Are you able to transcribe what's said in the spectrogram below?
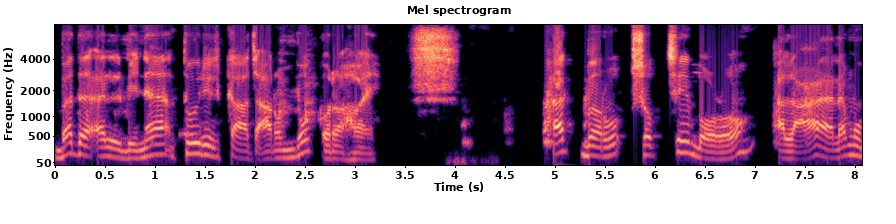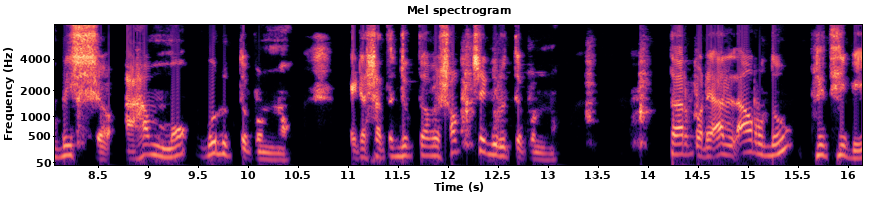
বাদা আল বিনা, তৈরির কাজ আরম্ভ করা হয়। আকবর, সবচেয়ে বড়, আল আলাম বিশ্ব, আহাম্ম, গুরুত্বপূর্ণ। এটার সাথে যুক্ত হবে সবচেয়ে গুরুত্বপূর্ণ। তারপরে আল আরদু পৃথিবী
